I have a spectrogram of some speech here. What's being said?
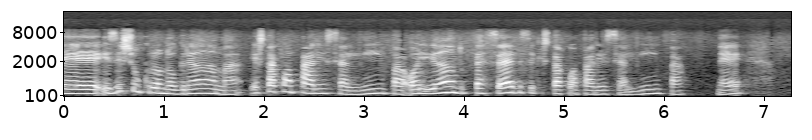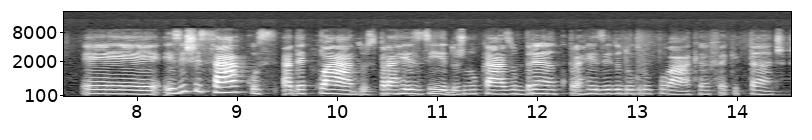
É, existe um cronograma, está com aparência limpa, olhando, percebe-se que está com aparência limpa, né? É, Existem sacos adequados para resíduos, no caso branco para resíduo do grupo A, que é o infectante,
